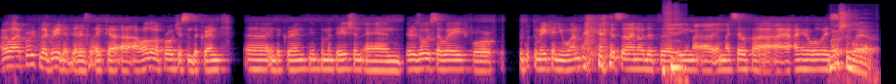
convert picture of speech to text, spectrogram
well, I perfectly agree that there is like a, a lot of approaches in the current uh, in the current implementation, and there is always a way for to, to make a new one. so I know that uh, even my, uh, myself, I, I always motion layout.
